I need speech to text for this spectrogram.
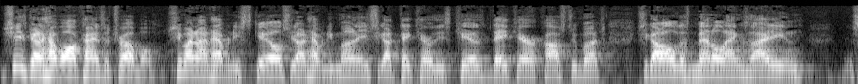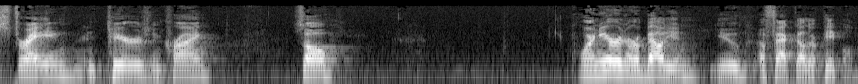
she's going to have all kinds of trouble. She might not have any skills. She don't have any money. She got to take care of these kids. Daycare costs too much. She got all this mental anxiety and strain and tears and crying. So, when you're in a rebellion, you affect other people.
